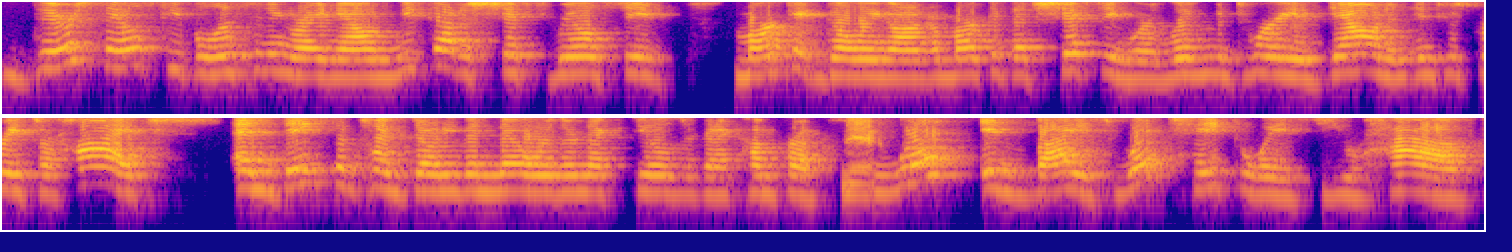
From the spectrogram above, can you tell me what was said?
There's salespeople listening right now, and we've got a shift real estate market going on, a market that's shifting where inventory is down and interest rates are high. And they sometimes don't even know where their next deals are going to come from. Yeah. What advice, what takeaways do you have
